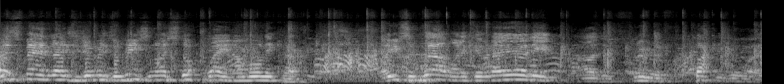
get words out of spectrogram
This man, ladies and gentlemen, is the reason I stopped playing harmonica. I used to play harmonica when I heard him. I just threw the buckets away.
